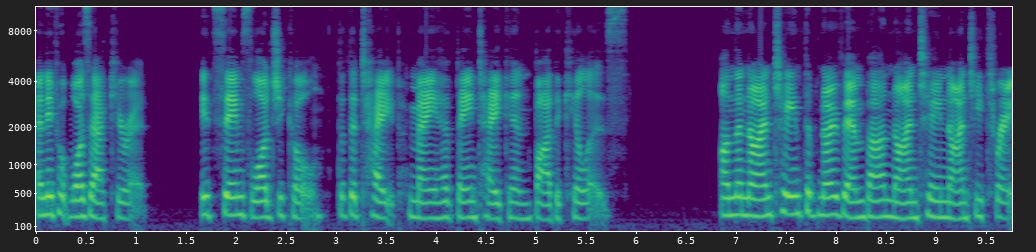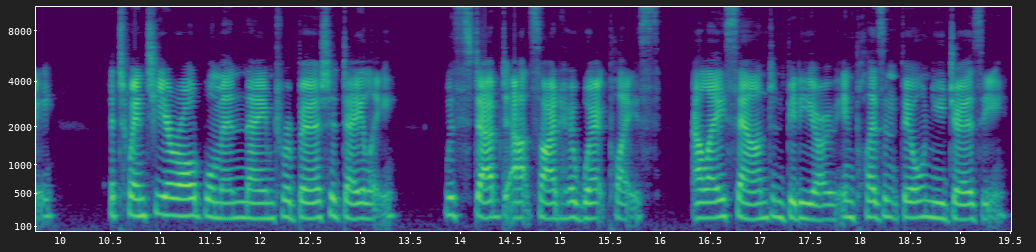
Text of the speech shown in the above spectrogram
And if it was accurate, it seems logical that the tape may have been taken by the killers. On the 19th of November 1993, a 20 year old woman named Roberta Daly was stabbed outside her workplace, LA Sound and Video in Pleasantville, New Jersey.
